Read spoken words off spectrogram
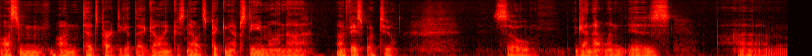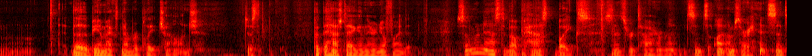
awesome on Ted's part to get that going because now it's picking up steam on uh, on Facebook too. So again, that one is um, the BMX number plate challenge. Just put the hashtag in there and you'll find it. Someone asked about past bikes since retirement, since uh, I'm sorry, since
